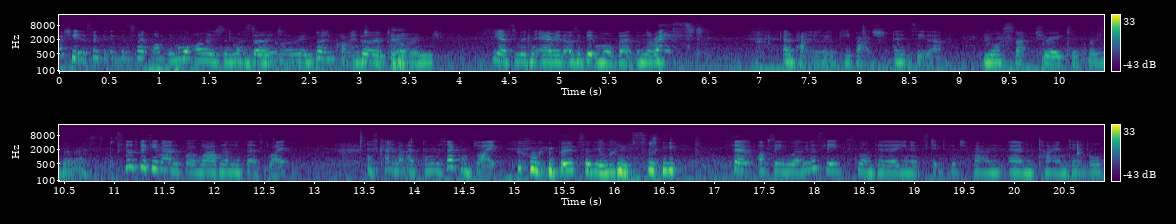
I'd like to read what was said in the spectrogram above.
Actually, it's like, like a slight or- more orange than mustard. Burnt orange. Burnt orange. Burnt orange. Yeah, so we had an area that was a bit more burnt than the rest. And apparently it was like a pea patch. I didn't see that. More saturated than the rest. So that's basically what what happened on the first flight. It's kind of mad. And the second flight, we both said we wouldn't sleep. So obviously we weren't going to sleep because we wanted to, you know, stick to the Japan um, timetable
